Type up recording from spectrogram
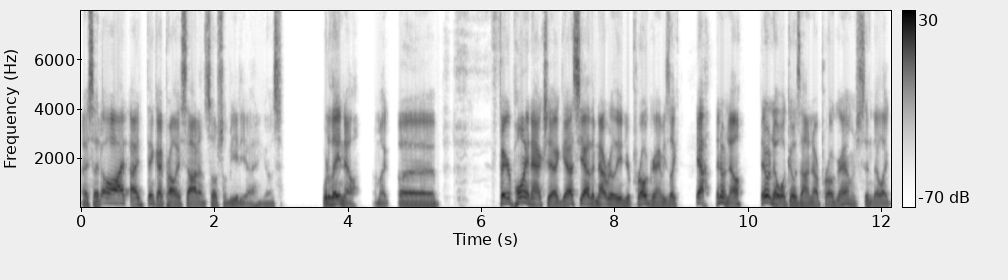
And I said, Oh, I, I think I probably saw it on social media. He goes, What do they know? I'm like, uh fair point, actually, I guess. Yeah, they're not really in your program. He's like, Yeah, they don't know. They don't know what goes on in our program. I'm sitting there like,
